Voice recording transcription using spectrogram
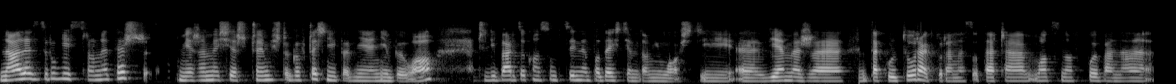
No ale z drugiej strony też mierzymy się z czymś, czego wcześniej pewnie nie było, czyli bardzo konsumpcyjnym podejściem do miłości. E, wiemy, że ta kultura, która nas otacza, mocno wpływa na,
